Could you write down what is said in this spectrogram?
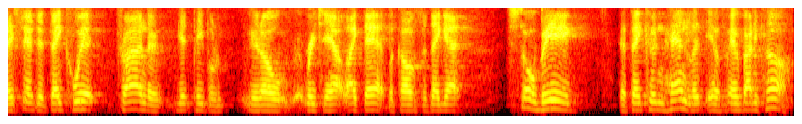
they said that they quit trying to get people, you know, reaching out like that because that they got so big that they couldn't handle it if everybody come.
